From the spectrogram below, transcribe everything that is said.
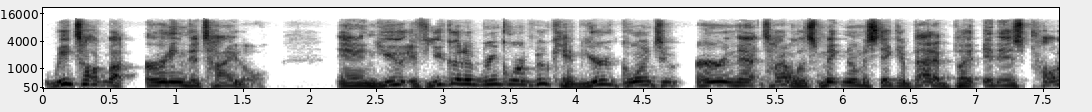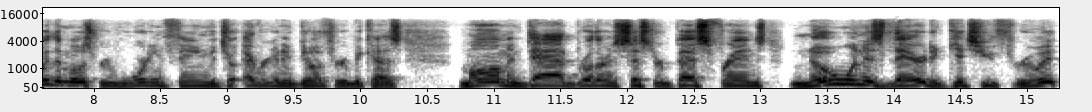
we talk about earning the title. And you, if you go to Marine Corps boot camp, you're going to earn that title. Let's make no mistake about it. But it is probably the most rewarding thing that you're ever going to go through because mom and dad, brother and sister, best friends, no one is there to get you through it.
